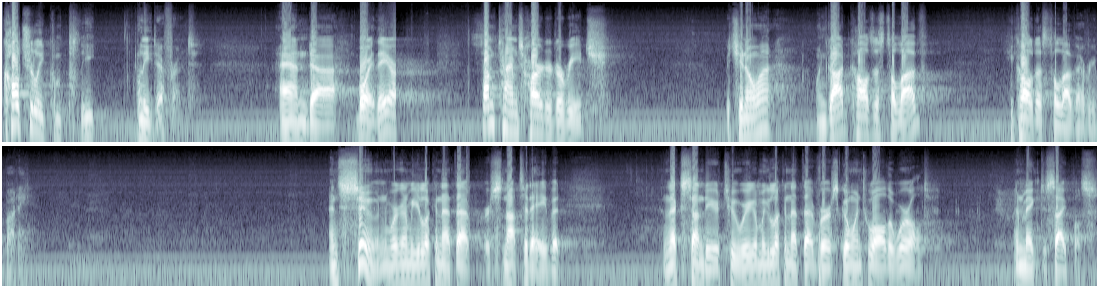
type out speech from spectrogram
culturally completely different. And uh, boy, they are sometimes harder to reach but you know what? When God calls us to love, He called us to love everybody. And soon we're going to be looking at that verse, not today, but next Sunday or two, we're going to be looking at that verse go into all the world and make disciples.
